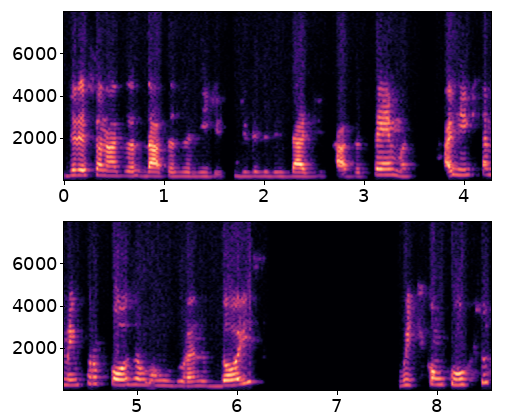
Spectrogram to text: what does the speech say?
direcionados às datas ali de, de visibilidade de cada tema, a gente também propôs ao longo do ano dois wiki concursos.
